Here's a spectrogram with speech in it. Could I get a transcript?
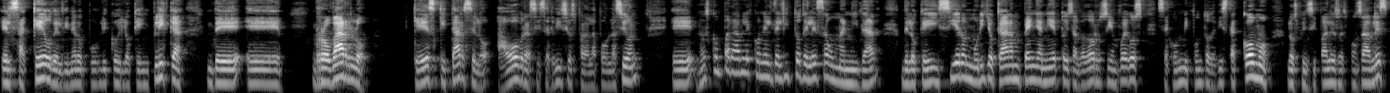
el saqueo del dinero público y lo que implica de eh, robarlo que es quitárselo a obras y servicios para la población, eh, no es comparable con el delito de lesa humanidad de lo que hicieron Murillo Caram, Peña Nieto y Salvador Cienfuegos, según mi punto de vista, como los principales responsables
